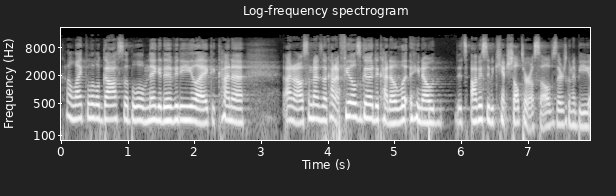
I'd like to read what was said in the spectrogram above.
kind of like a little gossip, a little negativity, like it kind of I don't know, sometimes it kind of feels good to kind of, you know, it's obviously we can't shelter ourselves. There's going to be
